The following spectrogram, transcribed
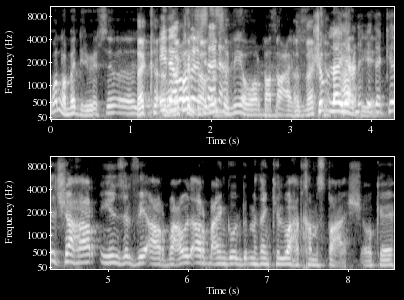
والله ما أدري بس ذكر ربع. نزل 114 أتذكر شوف لا يعني. إذا كل شهر ينزل فيه أربعة والأربعة نقول مثلا كل واحد 15 okay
